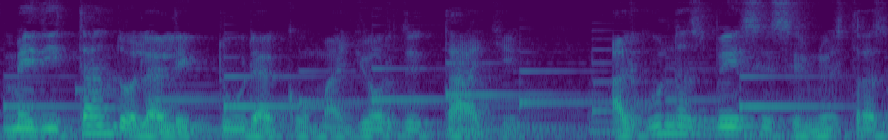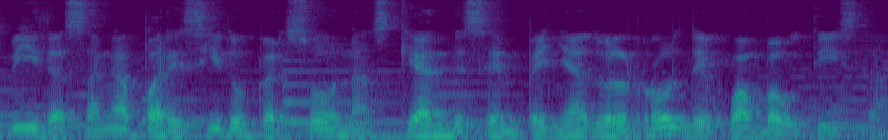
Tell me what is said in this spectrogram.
Meditando la lectura con mayor detalle, algunas veces en nuestras vidas han aparecido personas que han desempeñado el rol de Juan Bautista,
